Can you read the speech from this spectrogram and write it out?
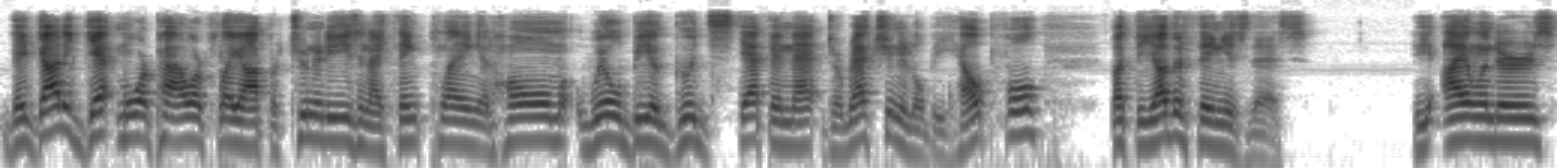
they've got to get more power play opportunities, and I think playing at home will be a good step in that direction. It'll be helpful. But the other thing is this the Islanders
